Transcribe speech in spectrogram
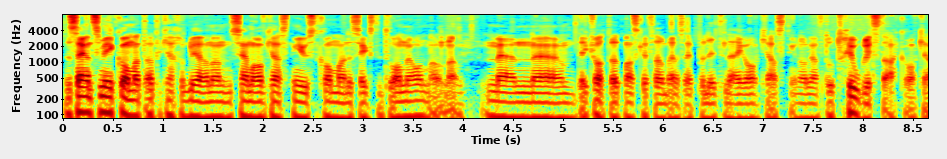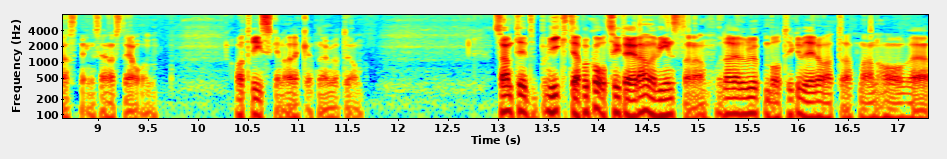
det säger inte så mycket om att, att det kanske blir någon sämre avkastning just kommande 62 månaderna. Men eh, det är klart att man ska förbereda sig på lite lägre avkastning. Nu har vi haft otroligt stark avkastning de senaste åren. Och att risken har ökat något då. Samtidigt viktiga på kort sikt är det här med vinsterna. Och där är det väl uppenbart tycker vi då att, att man har, eh,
